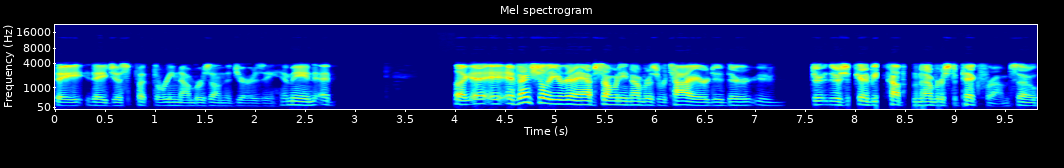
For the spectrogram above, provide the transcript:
they they just put three numbers on the jersey. I mean, it, like e- eventually you're going to have so many numbers retired. There, there there's going to be a couple of numbers to pick from. So,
